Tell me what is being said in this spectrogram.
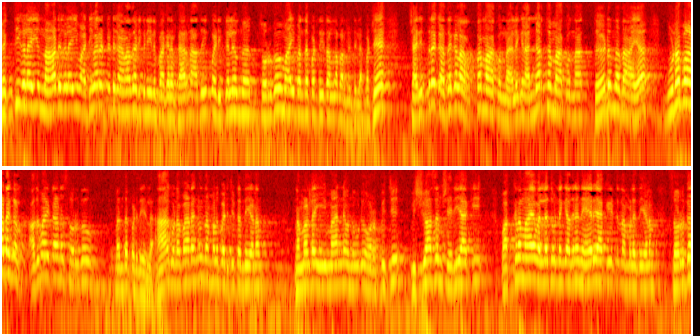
വ്യക്തികളെയും നാടുകളെയും അടിവരട്ടിട്ട് കാണാതെ അടിക്കണതിന് പകരം കാരണം അത് പഠിക്കലൊന്ന് സ്വർഗവുമായി ബന്ധപ്പെടുത്തിയിട്ടല്ല പറഞ്ഞിട്ടില്ല. പക്ഷേ ചരിത്ര കഥകൾ അർത്ഥമാക്കുന്ന അല്ലെങ്കിൽ അന്വർത്ഥമാക്കുന്ന തേടുന്നതായ ഗുണപാഠങ്ങൾ അതുമായിട്ടാണ് സ്വർഗവും ബന്ധപ്പെടുത്തിയിട്ടുള്ളത്. ആ ഗുണപാഠങ്ങൾ നമ്മൾ പഠിച്ചിട്ട് എന്ത് ചെയ്യണം? നമ്മളുടെ ഈമാനെ ഒന്നുകൂടി ഉറപ്പിച്ച് വിശ്വാസം ശരിയാക്കി വക്രമായ വല്ലതുണ്ടെങ്കിൽ അതിനെ നേരെയാക്കിയിട്ട് നമ്മൾ എന്ത് ചെയ്യണം? സ്വർഗ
